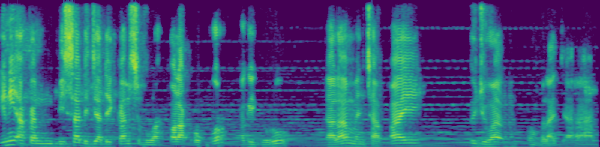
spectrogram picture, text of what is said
ini akan bisa dijadikan sebuah tolak ukur bagi guru dalam mencapai tujuan pembelajaran.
